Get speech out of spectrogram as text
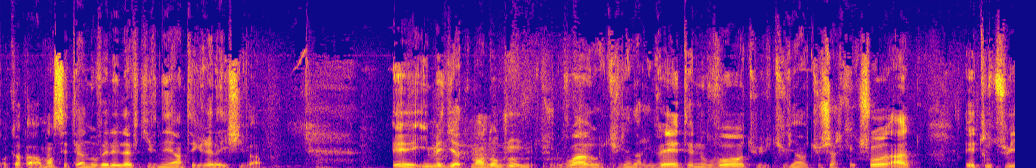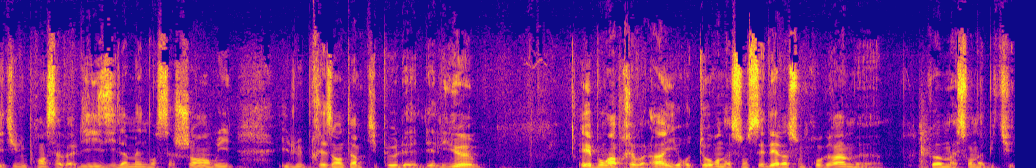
Donc apparemment, c'était un nouvel élève qui venait intégrer la yeshiva. Et immédiatement, donc je, je le vois, tu viens d'arriver, tu es nouveau, tu, tu viens, tu cherches quelque chose. Ah, et tout de suite, il lui prend sa valise, il l'amène dans sa chambre, il, lui présente un petit peu les, lieux. Et bon, après, voilà, il retourne à son CDR, à son programme, euh, comme à son habitude.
